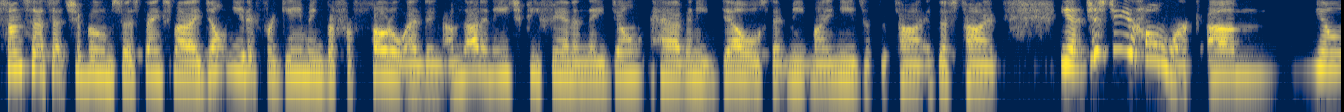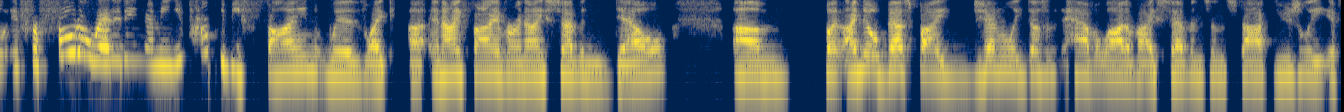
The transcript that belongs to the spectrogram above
Sunsets at Shaboom says, Thanks, Matt. I don't need it for gaming, but for photo editing. I'm not an HP fan, and they don't have any Dells that meet my needs at the time at this time. Yeah, just do your homework. Um, you know, if for photo editing, I mean, you'd probably be fine with like uh, an i5 or an i7 Dell. Um, but I know Best Buy generally doesn't have a lot of i7s in stock. Usually, if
